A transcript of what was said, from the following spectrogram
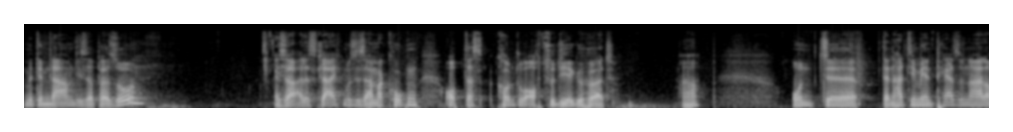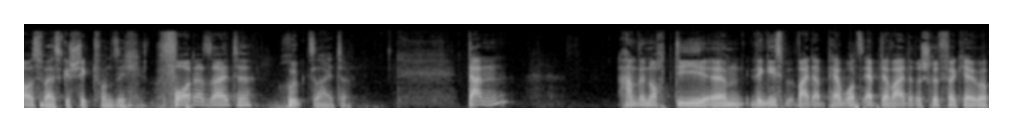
mit dem Namen dieser Person. Ich sage, alles klar, ich muss jetzt einmal gucken, ob das Konto auch zu dir gehört. Ja? Und äh, dann hat die mir einen Personalausweis geschickt von sich. Vorderseite, Rückseite. Dann haben wir noch die, ähm, dann ging es weiter per WhatsApp, der weitere Schriftverkehr über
